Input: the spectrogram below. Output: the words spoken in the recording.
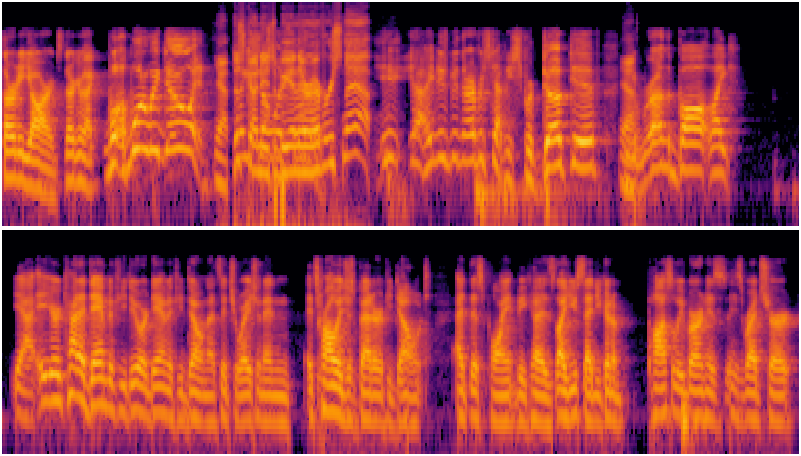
30 yards. They're gonna be like, "What? What are we doing?" Yeah, this Like, guy so needs to be in there every snap. He, yeah, he needs to be in there every step. He's productive. Yeah. He can run the ball. Like, yeah, you're kind of damned if you do or damned if you don't in that situation, and it's probably just better if you don't at this point because, like you said, you're going to possibly burn his his red shirt.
